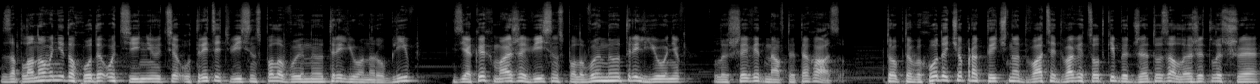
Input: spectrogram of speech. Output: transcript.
Заплановані доходи оцінюються у 38,5 трильйона рублів, з яких майже 8,5 трильйонів лише від нафти та газу. Тобто виходить, що практично 22% бюджету залежить лише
